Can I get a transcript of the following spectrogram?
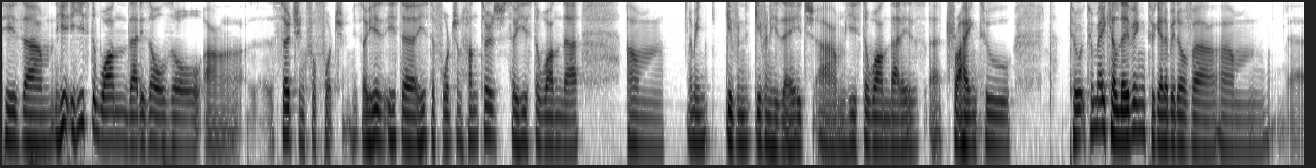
he's um, he he's the one that is also uh, searching for fortune. So he's he's the he's the fortune hunter. So he's the one that um, I mean, given given his age, um, he's the one that is uh, trying to to to make a living, to get a bit of uh, um, uh,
